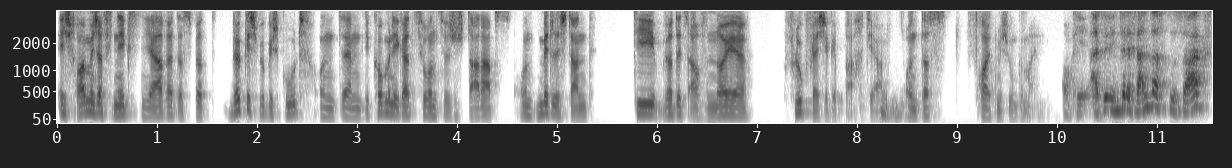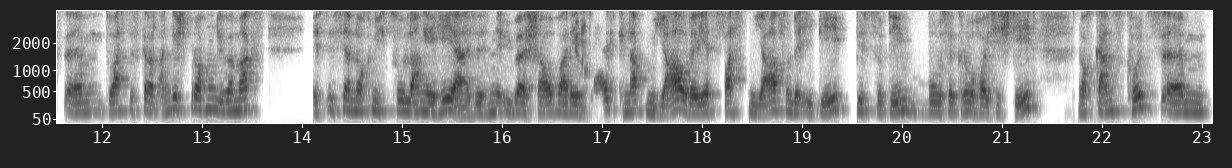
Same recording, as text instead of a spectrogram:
Ich freue mich auf die nächsten Jahre. Das wird wirklich, wirklich gut. Und ähm, die Kommunikation zwischen Startups und Mittelstand, die wird jetzt auf neue Flugfläche gebracht, ja. Mhm. Und das freut mich ungemein. Okay, also interessant, was du sagst. Ähm, du hast es gerade angesprochen, lieber Max es ist ja noch nicht so lange her. Es ist eine überschaubare genau. Zeit, knapp ein Jahr oder jetzt fast ein Jahr von der Idee bis zu dem, wo Sagro heute steht. Noch ganz kurz, ähm,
